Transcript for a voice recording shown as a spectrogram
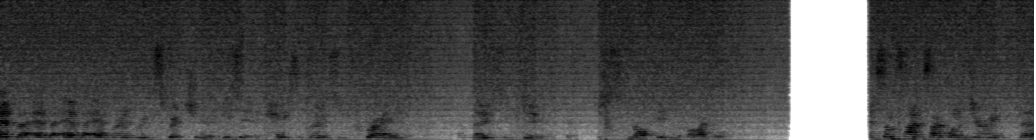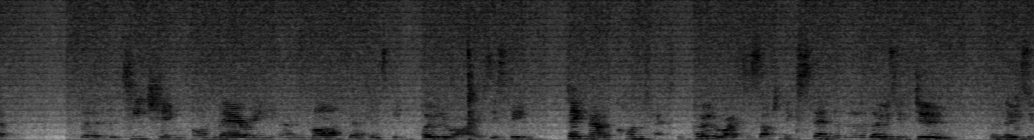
never, ever, ever, ever, ever in Scripture is it a case of those who pray and those who do. It's just not in the Bible. And sometimes I wonder if the, the, the teaching on Mary and Martha has been polarized. It's been taken out of context and polarized to such an extent that there are those who do and those who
